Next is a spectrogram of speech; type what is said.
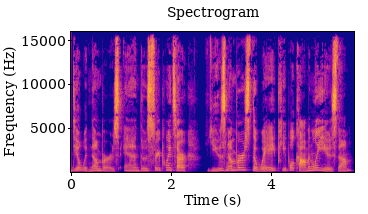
deal with numbers. And those three points are use numbers the way people commonly use them,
